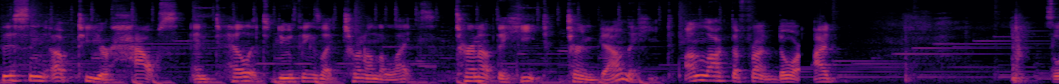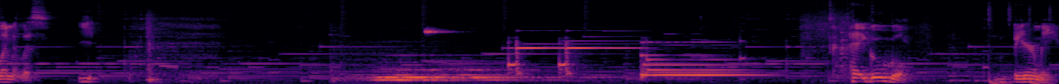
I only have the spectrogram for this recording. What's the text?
this thing up to your house and tell it to do things like turn on the lights, turn up the heat, turn down the heat, unlock the front door. I it's limitless. Hey Google, beer me.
